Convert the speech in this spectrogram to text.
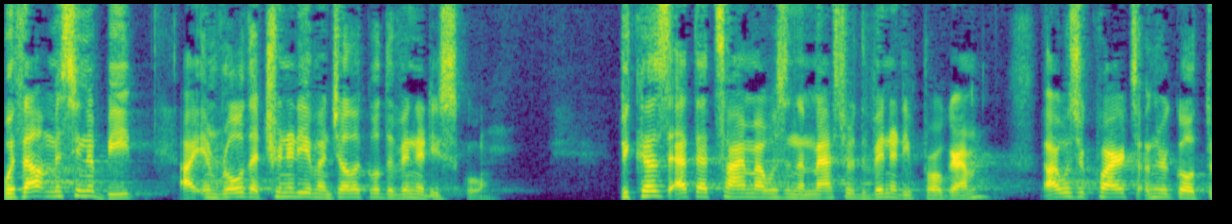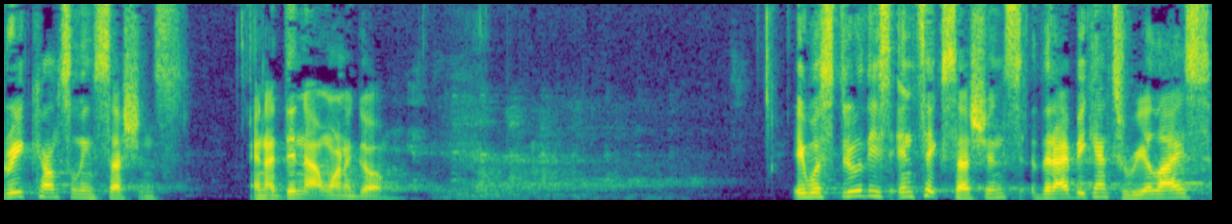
Without missing a beat, I enrolled at Trinity Evangelical Divinity School. Because at that time I was in the Master of Divinity program, I was required to undergo three counseling sessions, and I did not want to go. It was through these intake sessions that I began to realize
